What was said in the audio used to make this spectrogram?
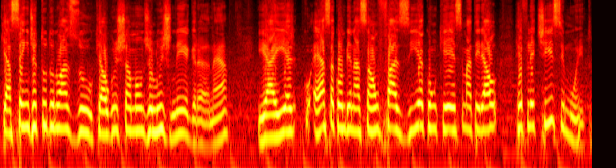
que acende tudo no azul, que alguns chamam de luz negra, né? E aí essa combinação fazia com que esse material refletisse muito.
